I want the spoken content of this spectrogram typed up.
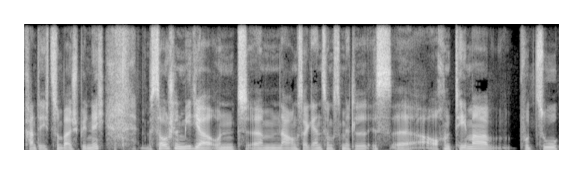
kannte ich zum Beispiel nicht. Social Media und ähm, Nahrungsergänzungsmittel ist äh, auch ein Thema, wozu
